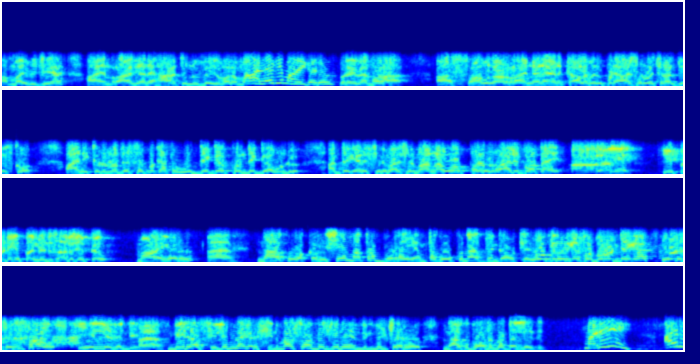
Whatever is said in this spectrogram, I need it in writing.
అమ్మాయి విజయ ఆయన రాగానే హారతి నువ్వే ఇవ్వాలమ్మా. అలాగే మావయ్య గారు. ఒరే వెధవా ఆ స్వాముల రాగానే ఆయన కాళ్ళ మీద పడి ఆశీర్వచనాలు తీసుకో. ఆయన ఇక్కడ ఉన్నంతసేపు కాస్త ఒద్దిగ్గా పొందిగ్గా ఉండు. అంతేగాని సినిమా సినిమా అన్నావో పళ్ళు రాలిపోతాయి. ఆ, అలాగే. ఇప్పటికి పన్నెండు సార్లు చెప్పావు. మావయ్య గారు ఆ, నాకు ఒక్క విషయం మాత్రం బుర్ర ఎంత గోక్కున్నా అర్థం కావట్లేదు. ఓపెనర్కి అసలు బుర్రంటేగా ఎవడో చెప్పిస్తావు. ఏం లేదండి. మీరు ఆ ఫిలిం నగర్ సినిమా స్వామిజీని ఎందుకు పిలిచారో? నాకు బోధపడడం లేదు. మరి ఆయన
